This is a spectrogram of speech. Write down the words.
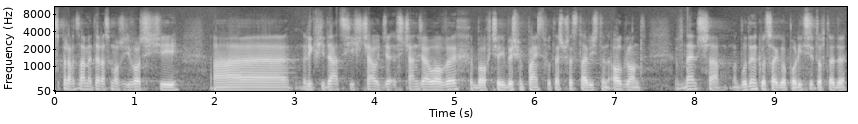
Sprawdzamy teraz możliwości a, likwidacji ścian działowych, bo chcielibyśmy Państwu też przedstawić ten ogląd wnętrza budynku całego policji, to wtedy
